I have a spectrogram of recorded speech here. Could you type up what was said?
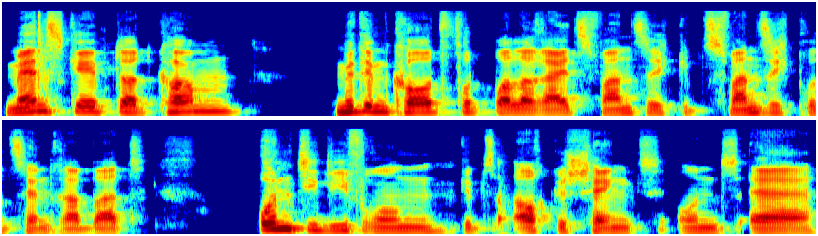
Manscape.com mit dem Code Footballerei20 gibt 20% Rabatt. Und die Lieferung gibt es auch geschenkt. Und äh,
